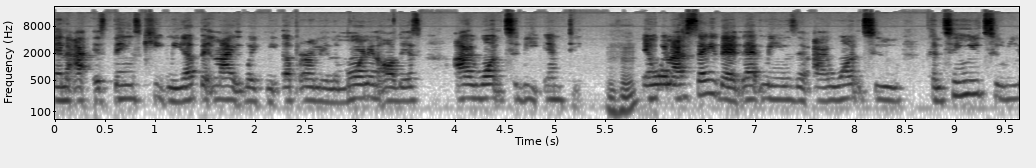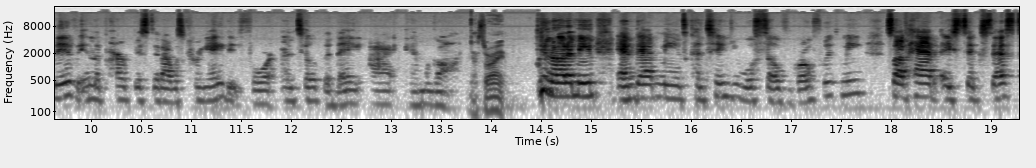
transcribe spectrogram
and I, if things keep me up at night, wake me up early in the morning, all this, I want to be empty. Mm-hmm. And when I say that, that means that I want to continue to live in the purpose that I was created for until the day I am gone. That's right. You know what I mean? And that means continual self growth with me. So I've had a success.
